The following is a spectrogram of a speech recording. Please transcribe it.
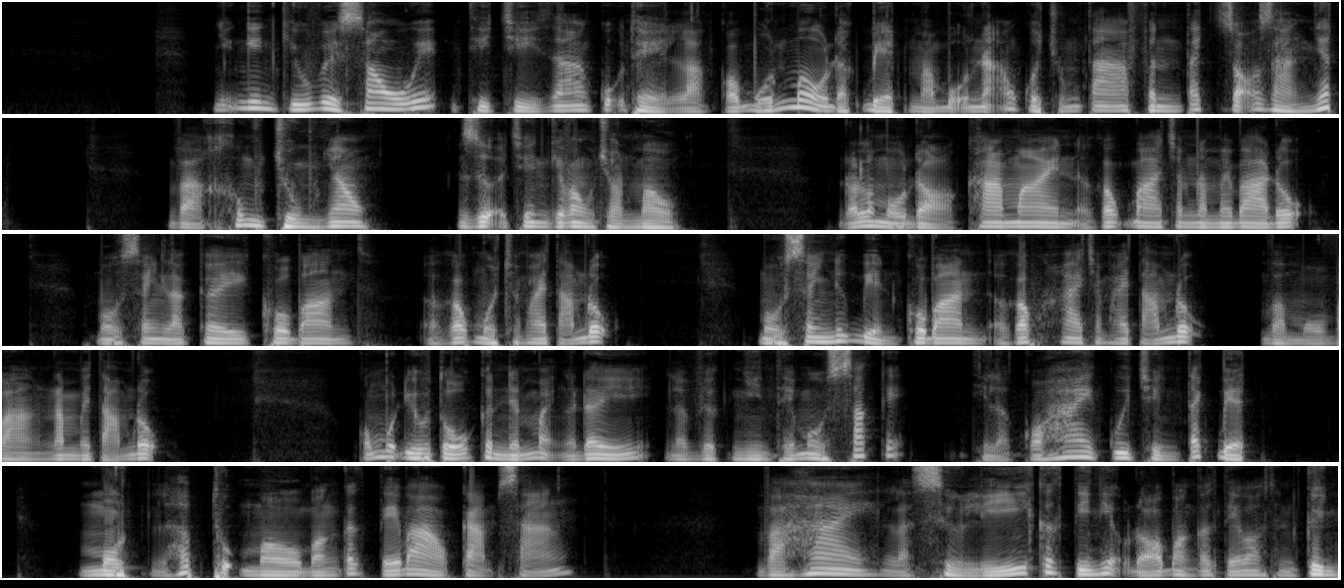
Những nghiên cứu về sau ấy, thì chỉ ra cụ thể là có bốn màu đặc biệt mà bộ não của chúng ta phân tách rõ ràng nhất và không trùng nhau dựa trên cái vòng tròn màu. Đó là màu đỏ carmine ở góc 353 độ, màu xanh lá cây cobalt ở góc 128 độ, màu xanh nước biển cobalt ở góc 228 độ và màu vàng 58 độ. Có một yếu tố cần nhấn mạnh ở đây ấy, là việc nhìn thấy màu sắc ấy, thì là có hai quy trình tách biệt. Một là hấp thụ màu bằng các tế bào cảm sáng và hai là xử lý các tín hiệu đó bằng các tế bào thần kinh.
